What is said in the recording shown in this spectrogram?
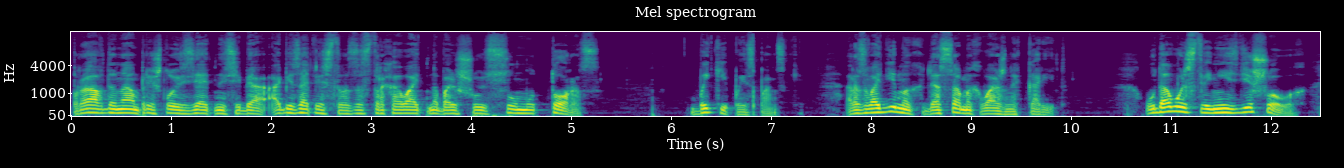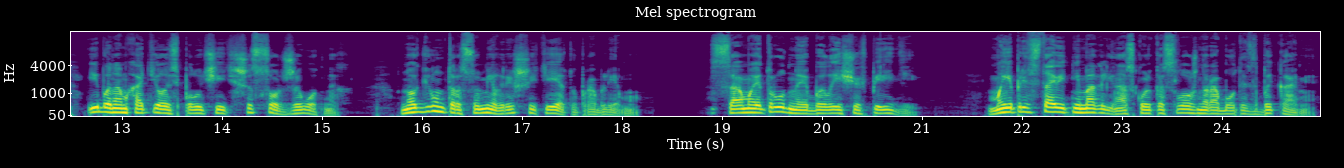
Правда, нам пришлось взять на себя обязательство застраховать на большую сумму торос, быки по-испански, разводимых для самых важных корид. Удовольствие не из дешевых, ибо нам хотелось получить 600 животных, но Гюнтер сумел решить и эту проблему. Самое трудное было еще впереди. Мы и представить не могли, насколько сложно работать с быками.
